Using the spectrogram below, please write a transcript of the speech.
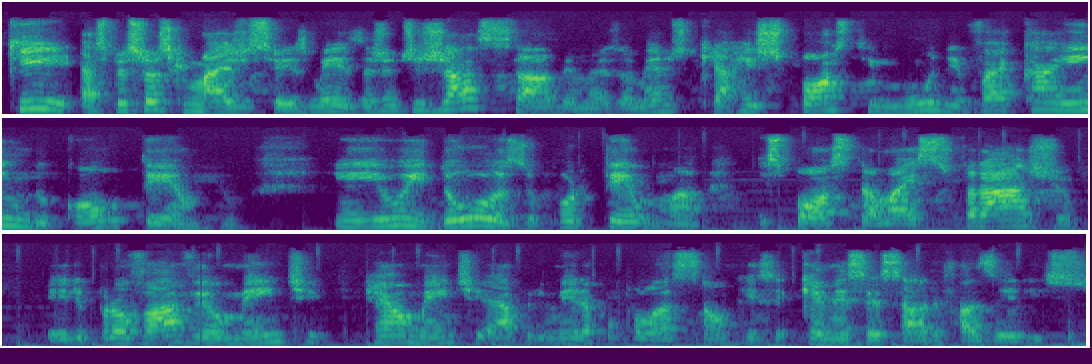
Que as pessoas que mais de seis meses, a gente já sabe mais ou menos que a resposta imune vai caindo com o tempo. E o idoso, por ter uma resposta mais frágil, ele provavelmente realmente é a primeira população que, que é necessário fazer isso.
